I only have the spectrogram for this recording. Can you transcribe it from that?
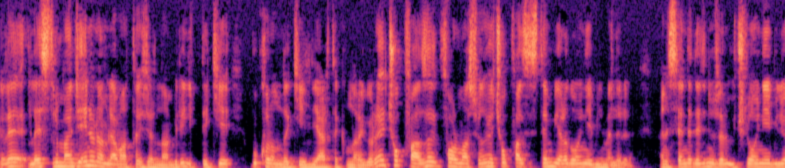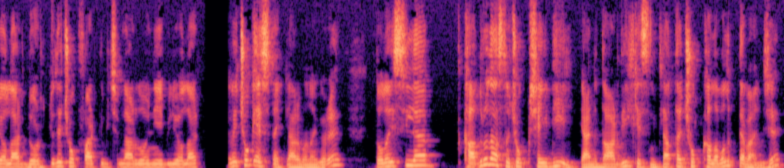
Ve Leicester'ın bence en önemli avantajlarından biri ligdeki bu konumdaki diğer takımlara göre çok fazla formasyonu ve çok fazla sistemi bir arada oynayabilmeleri. Hani senin de dediğin üzere üçlü oynayabiliyorlar. Dörtlü de çok farklı biçimlerde oynayabiliyorlar. Ve çok esnekler bana göre. Dolayısıyla kadro da aslında çok şey değil. Yani dar değil kesinlikle. Hatta çok kalabalık da bence.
